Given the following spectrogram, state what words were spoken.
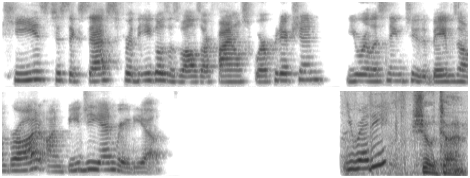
keys to success for the Eagles as well as our final score prediction. You are listening to the Babes on Broad on BGN Radio. You ready? Showtime.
